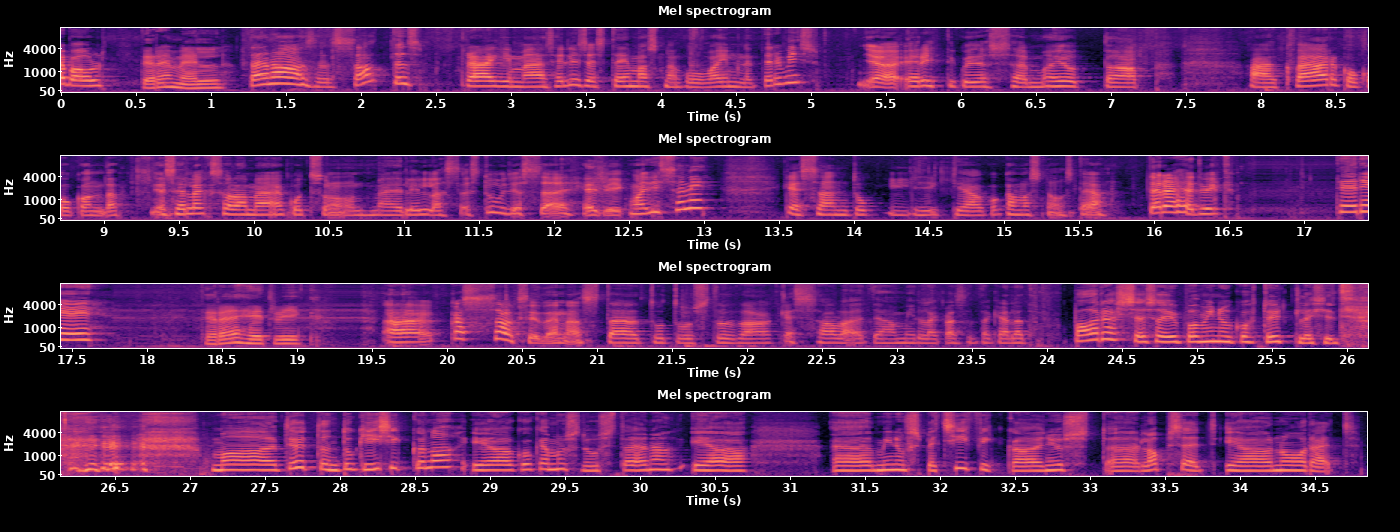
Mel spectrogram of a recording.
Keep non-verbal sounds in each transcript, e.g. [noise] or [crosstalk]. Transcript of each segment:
tere, Paul! tere, Mel! tänases saates räägime sellisest teemast nagu vaimne tervis ja eriti, kuidas see mõjutab äh, kväärkogukonda ja selleks oleme kutsunud me Lillaste stuudiosse Hedvig Madissoni, kes on tugiisik ja kogemusnõustaja. tere, Hedvig! tere! tere, Hedvig! Äh, kas saaksid ennast äh, tutvustada, kes sa oled ja millega sa tegeled? paar asja sa juba minu kohta ütlesid [laughs] ma töötan tugiisikuna ja kogemusnõustajana ja äh, minu spetsiifika on just lapsed ja noored.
